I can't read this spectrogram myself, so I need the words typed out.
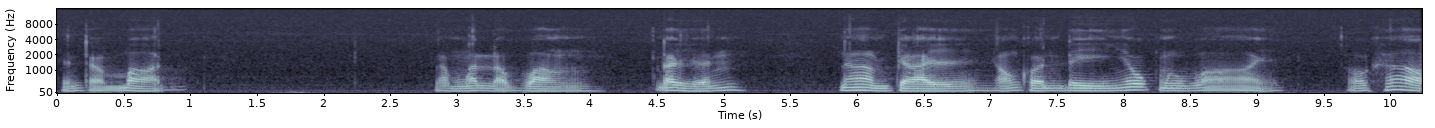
เห็นตาบอดระมัดระวังได้เห็นน้ำใจของคนดียกมือไหว้เอาข้าว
